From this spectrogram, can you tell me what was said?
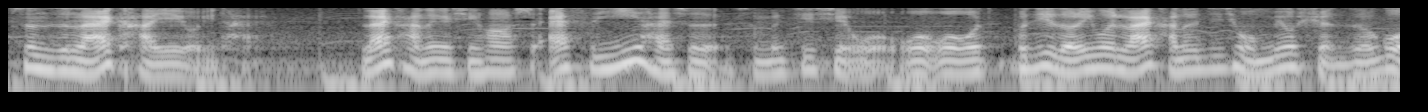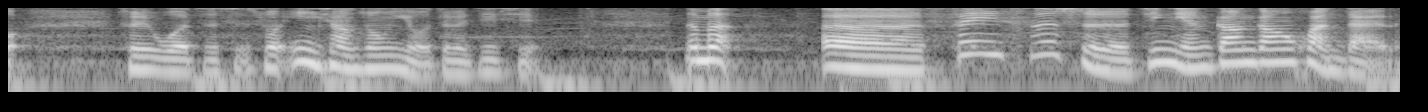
甚至徕卡也有一台。徕卡那个型号是 S 一还是什么机器？我我我我不记得了，因为徕卡那个机器我没有选择过，所以我只是说印象中有这个机器。那么，呃，飞思是今年刚刚换代的，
